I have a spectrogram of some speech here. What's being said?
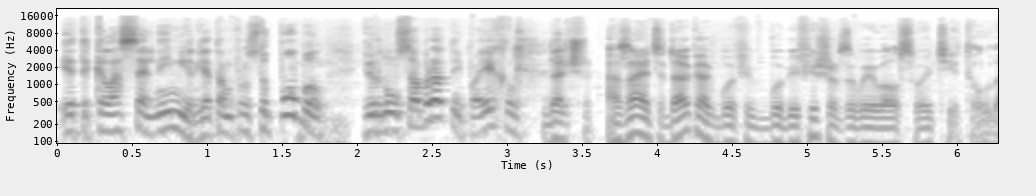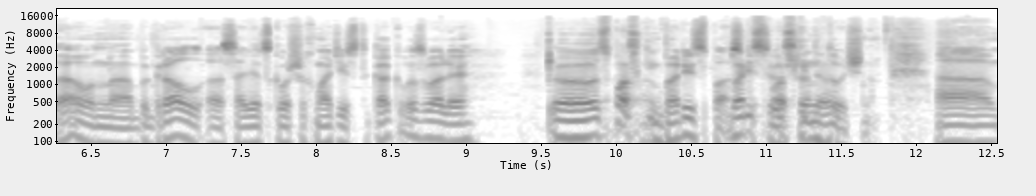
это колоссальный мир. Я там просто побыл, вернулся обратно и поехал дальше. А знаете, да, как Бобби, Бобби Фишер завоевал свой титул, да? Он обыграл а, советского шахматиста. Как его звали? Э, Спасский. Борис Спасский, Борис Спасский, совершенно да. точно. А,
